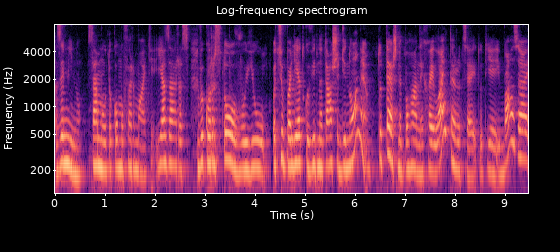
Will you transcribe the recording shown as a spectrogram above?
заміну саме у такому форматі. Я зараз використовую оцю палетку від Наташі Діноне. Тут теж непоганий хайлайтер. Оцей. Тут є і база,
